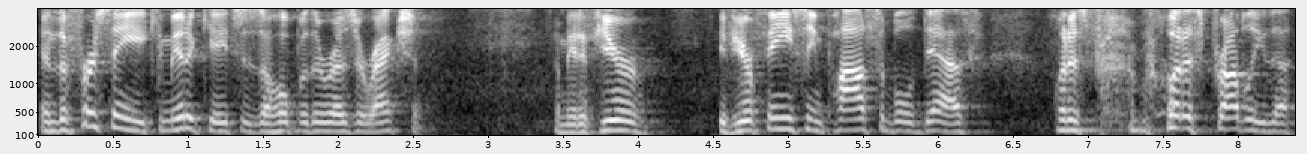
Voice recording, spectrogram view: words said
And the first thing he communicates is the hope of the resurrection. I mean, if you're if you're facing possible death, what is, what is probably the,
